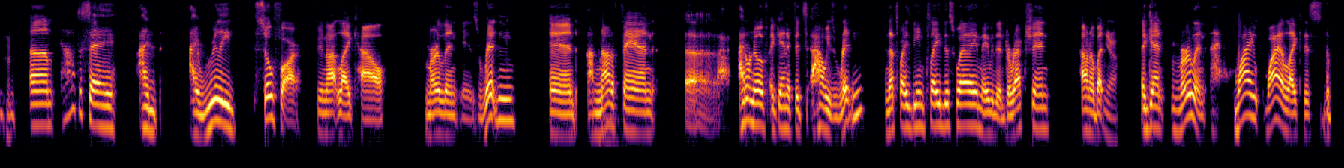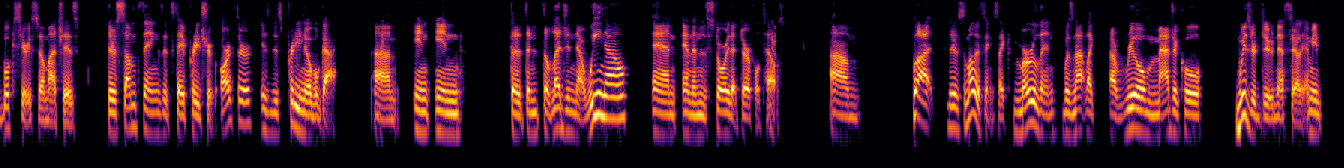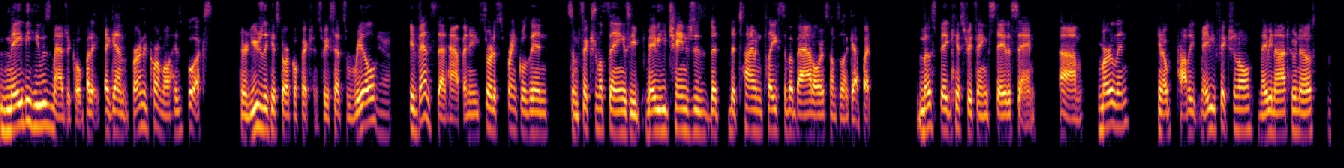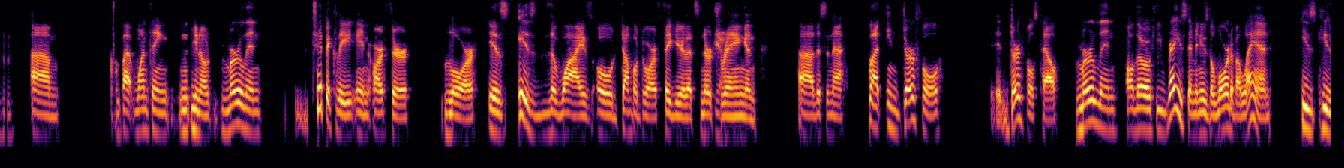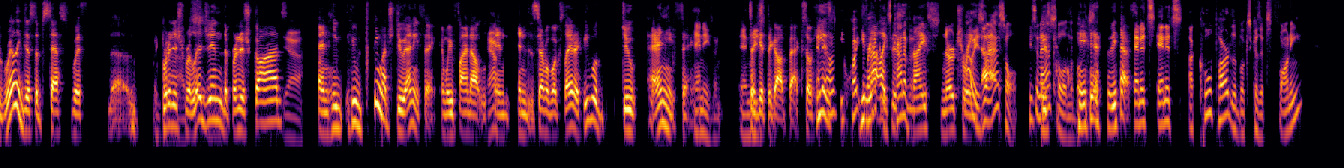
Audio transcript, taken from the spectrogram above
Mhm. Um, I have to say, I I really so far do not like how Merlin is written, and I'm not a fan. Uh, I don't know if again if it's how he's written, and that's why he's being played this way. Maybe the direction. I don't know, but Yeah, again, Merlin, why why I like this the book series so much is there's some things that stay pretty true. Arthur is this pretty noble guy. Um, in in the, the the legend that we know, and and then the story that Derfel tells. Um, but there's some other things like Merlin was not like a real magical wizard dude necessarily. I mean, maybe he was magical, but again, Bernard Cornwell, his books, they're usually historical fiction. So he sets real yeah, events that happen and he sort of sprinkles in some fictional things. He maybe he changes the the time and place of a battle or something like that. But most big history things stay the same. Um, Merlin, you know, probably maybe fictional, maybe not. Who knows? Mhm. Um, but one thing, you know, Merlin typically in Arthur lore is is the wise old Dumbledore figure that's nurturing and uh, this and that. But in Derfel, Derfel's tale, Merlin, although he raised him and he was the lord of a land, he's he's really just obsessed with the The British gods. religion, the British gods, Yeah, and he he would pretty much do anything. And we find out Yeah. in in several books later he will do anything anything. And to get the gods back. So and, he's uh, quite he's frankly, not like this kind of nice nurturing. no, he's guy. an asshole. He's an he's, asshole in the books. yes. And it's and it's a cool part of the books because it's funny.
